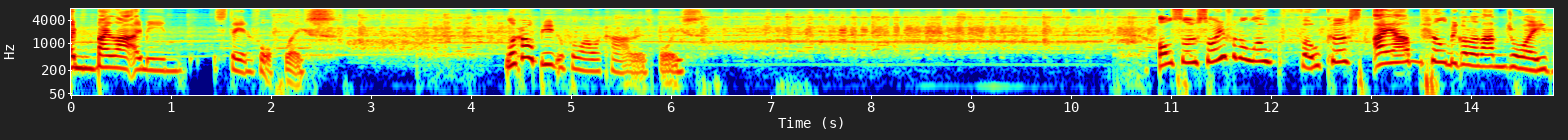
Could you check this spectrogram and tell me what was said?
And by that I mean stay in fourth place. Look how beautiful our car is, boys. Also, sorry for the low focus. I am filming on an Android.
